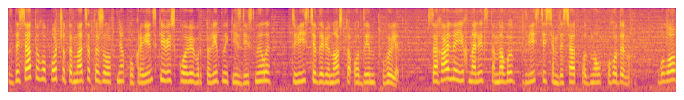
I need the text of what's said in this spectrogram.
З 10 по 14 жовтня українські військові вертолітники здійснили 291 виліт. Загальний їх наліт становив 271 годину. Було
